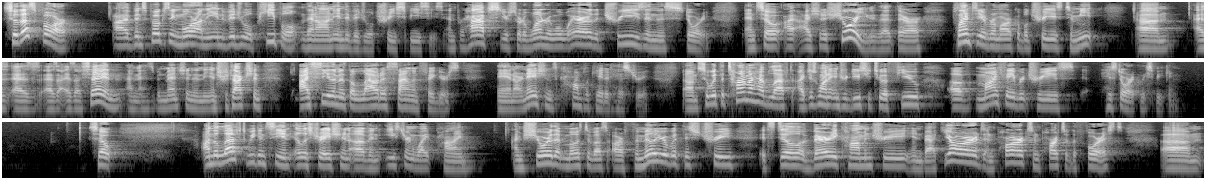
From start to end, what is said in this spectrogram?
So, thus far, I've been focusing more on the individual people than on individual tree species. And perhaps you're sort of wondering, well, where are the trees in this story? And so I, I should assure you that there are plenty of remarkable trees to meet. Um, as, as, as, as I say, and, and has been mentioned in the introduction, I see them as the loudest silent figures in our nation's complicated history. Um, so, with the time I have left, I just want to introduce you to a few of my favorite trees, historically speaking. So, on the left, we can see an illustration of an eastern white pine. I'm sure that most of us are familiar with this tree. It's still a very common tree in backyards and parks and parts of the forests. Um,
